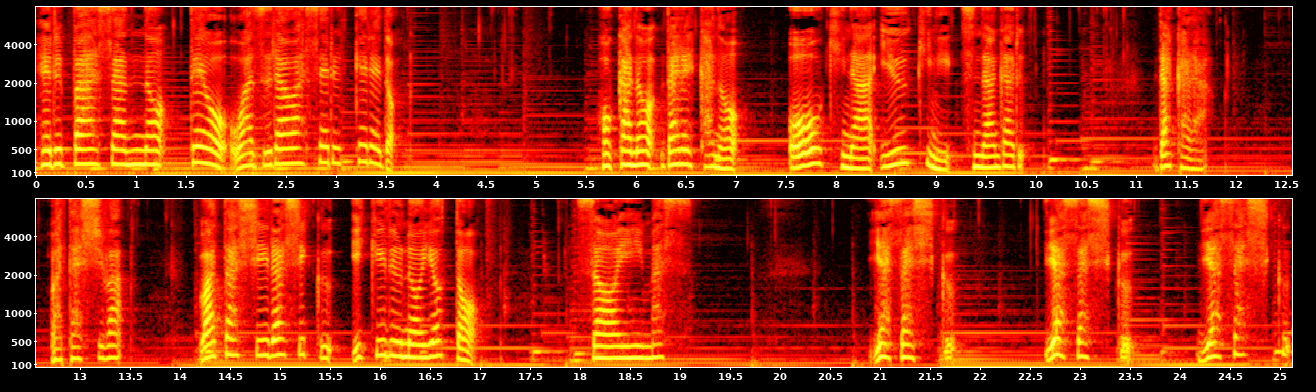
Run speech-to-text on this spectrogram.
ヘルパーさんの手を煩わせるけれど他の誰かの大きな勇気につながる。だから私は私らしく生きるのよとそう言います。優しく優しく優しく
